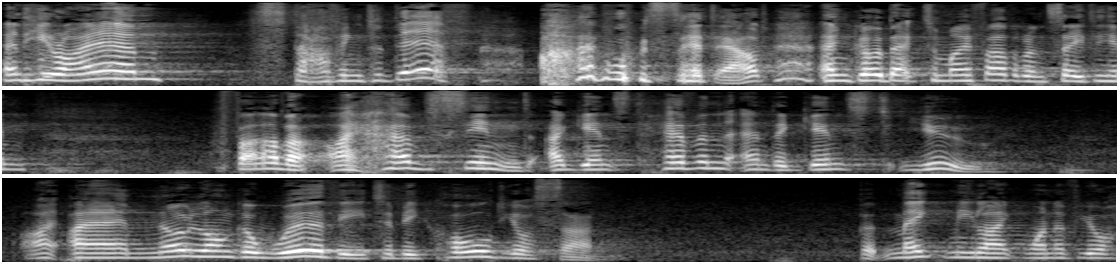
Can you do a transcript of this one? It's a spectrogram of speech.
And here I am, starving to death. I will set out and go back to my father and say to him, Father, I have sinned against heaven and against you. I, I, am no longer worthy to be called your son, but make me like one of your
